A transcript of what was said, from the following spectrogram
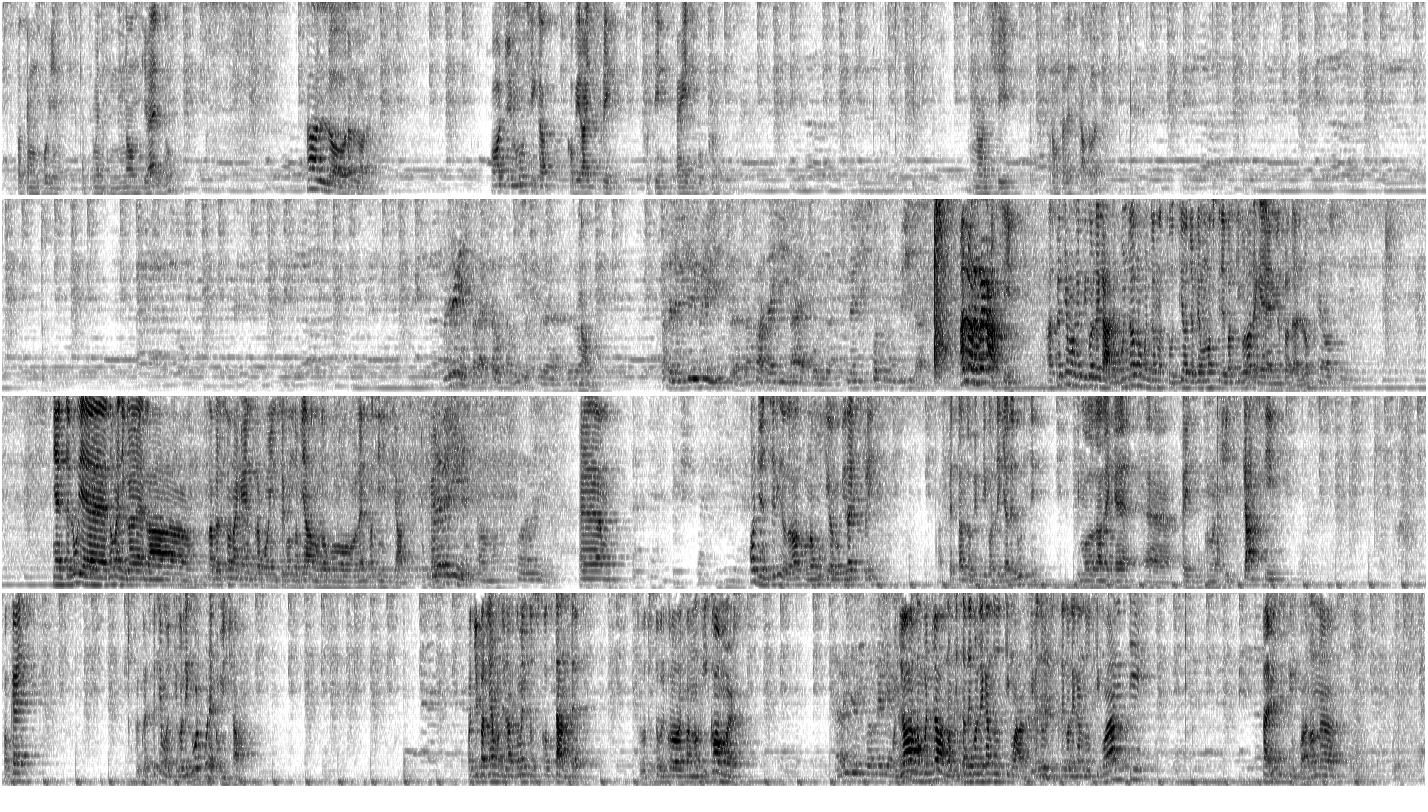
Spostiamo un pochino, perché altrimenti non ti vedo. Allora, allora. Oggi musica copyright free, così Facebook non ci rompe le scatole. La Apple, negli spot pubblicitari. Allora ragazzi, aspettiamo che vi collegate. Buongiorno, buongiorno a tutti. Oggi abbiamo un ospite particolare che è mio fratello. Che ospite. Niente, lui è Domenico, è la, la persona che entra poi in secondo piano dopo l'enfasi iniziale. ok? Sono le veline, insomma. Sono le veline. Ehm, oggi ho inserito tra l'altro una musica copyright free, aspettando che vi colleghiate tutti, in modo tale che eh, Facebook non ci scassi. Ok? Per cui aspettiamo che si colleghi qualcuno e cominciamo. Oggi parliamo di un argomento scottante, soprattutto per coloro che fanno e-commerce. La vendita di fornelli Buongiorno, buongiorno, vi state collegando tutti quanti, vedo che vi state collegando tutti quanti. Vai, metti il pin qua, non,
